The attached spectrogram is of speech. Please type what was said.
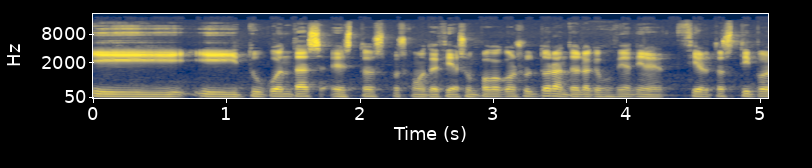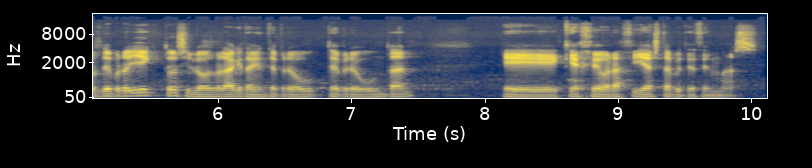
Y, y tú cuentas estos, pues como te decía, es un poco consultora, entonces lo que funciona tiene ciertos tipos de proyectos y luego es verdad que también te, pregu- te preguntan eh, qué geografías te apetecen más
